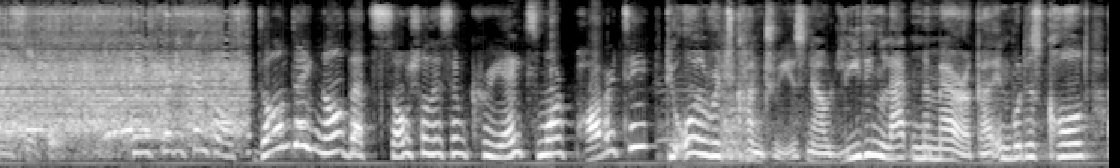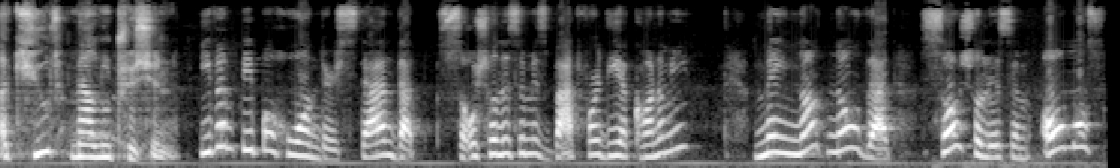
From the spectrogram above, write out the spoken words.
Seems simple. Seems pretty simple. Don't they know that socialism creates more poverty? The oil rich country is now leading Latin America in what is called acute malnutrition. Even people who understand that socialism is bad for the economy may not know that socialism almost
